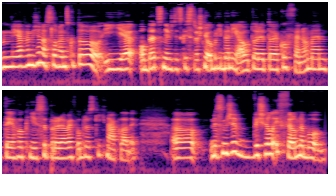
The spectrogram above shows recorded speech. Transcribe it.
Mm, já vím, že na Slovensku to je obecně vždycky strašně oblíbený autor, je to jako fenomén, ty jeho knihy se prodávají v obrovských nákladech. Uh, myslím, že vyšel i film, nebo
